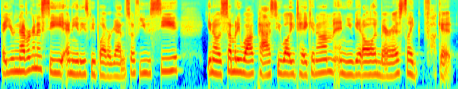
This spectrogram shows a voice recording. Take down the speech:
that you're never gonna see any of these people ever again. So, if you see, you know, somebody walk past you while you're taking them and you get all embarrassed, like, fuck it.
